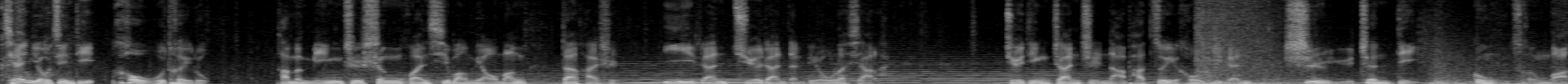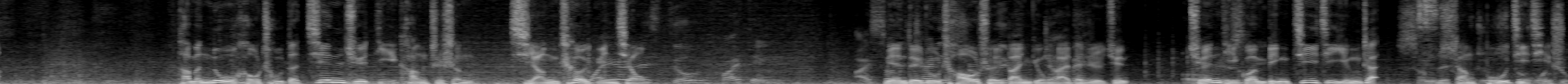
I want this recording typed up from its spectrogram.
前有劲敌，后无退路。他们明知生还希望渺茫，但还是毅然决然地留了下来。决定战至哪怕最后一人，誓与阵地共存亡。他们怒吼出的坚决抵抗之声响彻云霄。面对如潮水般涌来的日军，全体官兵积极迎战，死伤不计其数。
